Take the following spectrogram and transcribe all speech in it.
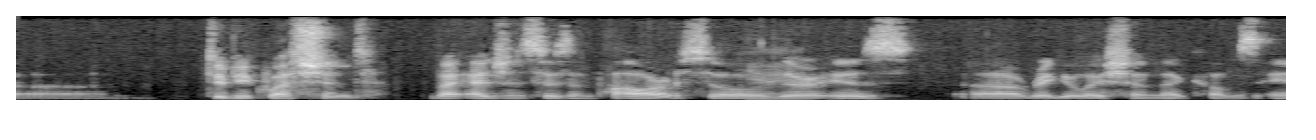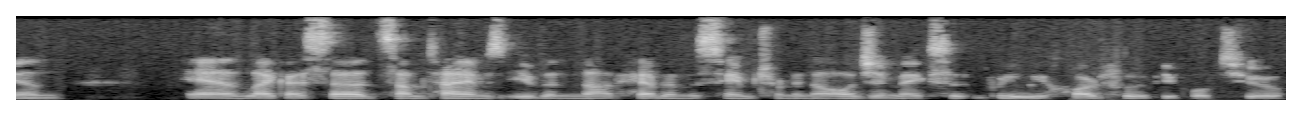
um, to be questioned by agencies in power. So yeah, there yeah. is regulation that comes in. And like I said, sometimes even not having the same terminology makes it really hard for the people to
